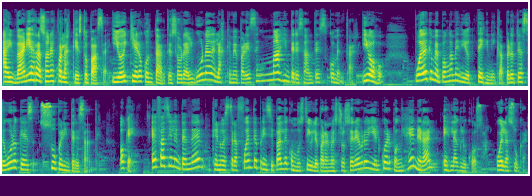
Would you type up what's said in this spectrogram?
Hay varias razones por las que esto pasa y hoy quiero contarte sobre algunas de las que me parecen más interesantes comentar. Y ojo, puede que me ponga medio técnica, pero te aseguro que es súper interesante. Ok, es fácil entender que nuestra fuente principal de combustible para nuestro cerebro y el cuerpo en general es la glucosa o el azúcar,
